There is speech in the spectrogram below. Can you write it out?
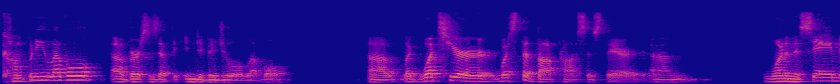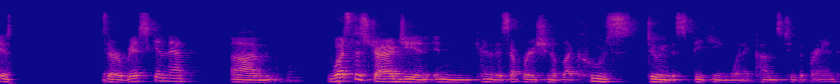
company level uh, versus at the individual level? Uh, like what's your what's the thought process there? Um, one and the same is, is there a risk in that? Um, what's the strategy in, in kind of the separation of like who's doing the speaking when it comes to the brand?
